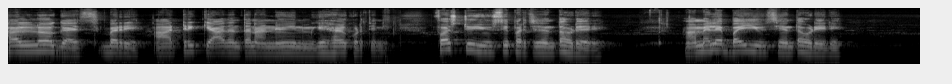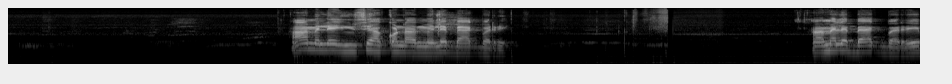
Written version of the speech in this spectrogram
ಹಲೋ ಗೈಸ್ ಬರ್ರಿ. ಆ ಟ್ರಿಕ್ ಯಾವುದಂತ ನಾನು ನಿಮಗೆ ಹೇಳ್ಕೊಡ್ತೀನಿ. ಫಸ್ಟ್ ಯು ಸಿ ಪರ್ಚೇಸ್ ಅಂತ ಹೊಡೆಯಿರಿ. ಆಮೇಲೆ ಬೈ ಯು ಸಿ ಅಂತ ಹೊಡೆಯಿರಿ. ಆಮೇಲೆ ಯು ಸಿ ಹಾಕ್ಕೊಂಡಾದಮೇಲೆ ಬ್ಯಾಗ್ ಬರ್ರಿ. ಆಮೇಲೆ ಬ್ಯಾಗ್ ಬರ್ರಿ.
